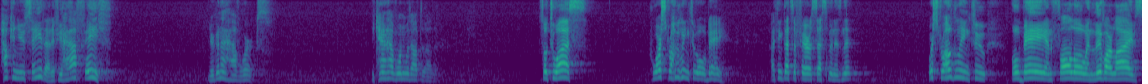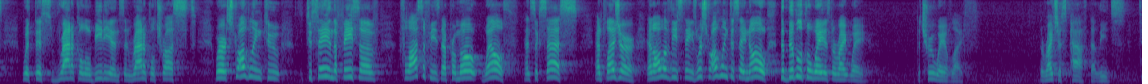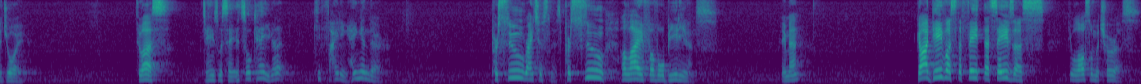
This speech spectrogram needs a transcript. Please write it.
How can you say that? If you have faith, you're going to have works. You can't have one without the other. So, to us who are struggling to obey, I think that's a fair assessment, isn't it? We're struggling to obey and follow and live our lives with this radical obedience and radical trust. We're struggling to, to say, in the face of philosophies that promote wealth and success and pleasure and all of these things, we're struggling to say, no, the biblical way is the right way, the true way of life, the righteous path that leads to joy. To us, James would say, It's okay. You got to keep fighting. Hang in there. Pursue righteousness. Pursue a life of obedience. Amen? God gave us the faith that saves us, He will also mature us.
